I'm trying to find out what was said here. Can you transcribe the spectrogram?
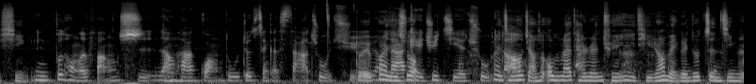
性。嗯不同的方式，让它广度就整个撒出去，对不然你说大家可以去接触那你常常。讲说、哦我们来谈人权议题，然后每个人就正襟危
